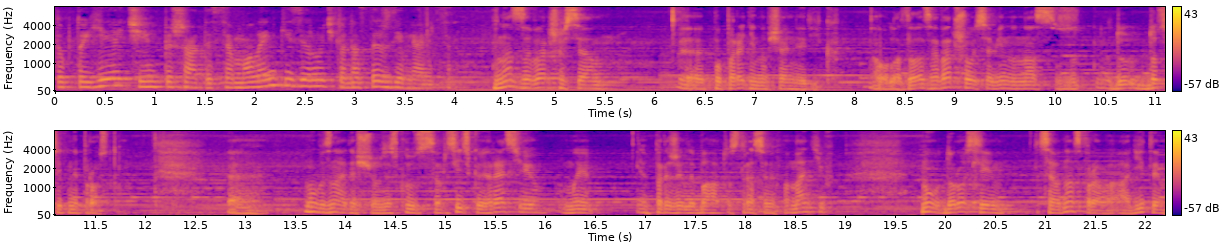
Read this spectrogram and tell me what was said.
Тобто є чим пишатися. Маленькі зірочки у нас теж з'являються. У нас завершився е, попередній навчальний рік. Але завершувався він у нас досить непросто. Е, Ну, ви знаєте, що в зв'язку з російською агресією ми пережили багато стресових моментів. Ну, дорослі це одна справа, а діти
